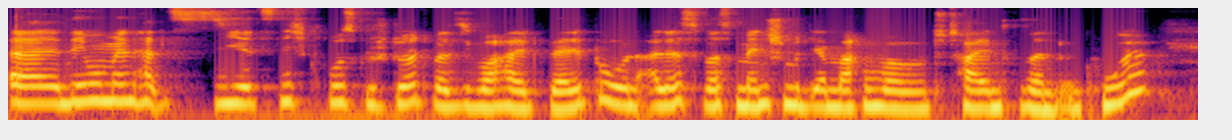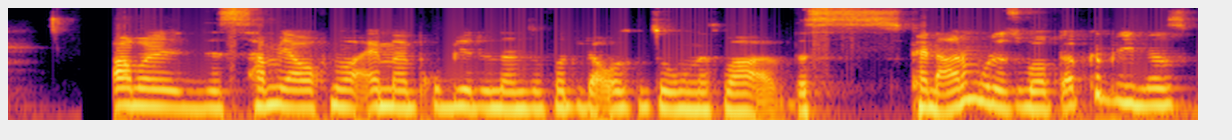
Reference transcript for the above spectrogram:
Äh, in dem Moment hat sie jetzt nicht groß gestört, weil sie war halt Welpe und alles, was Menschen mit ihr machen, war total interessant und cool. Aber das haben wir auch nur einmal probiert und dann sofort wieder ausgezogen. Das war, das, keine Ahnung, wo das überhaupt abgeblieben ist.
